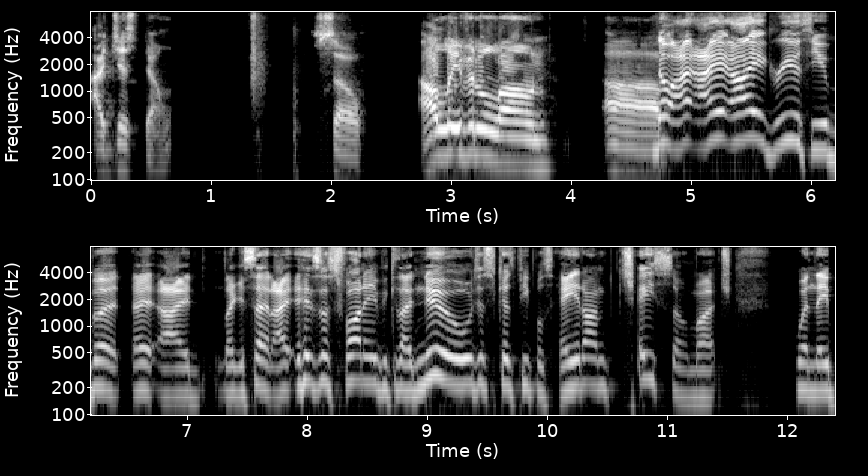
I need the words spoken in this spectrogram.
I just don't. So I'll leave it alone. Uh, no, I, I, I agree with you, but I, I like I said, I, it's just funny because I knew just because people hate on Chase so much when they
